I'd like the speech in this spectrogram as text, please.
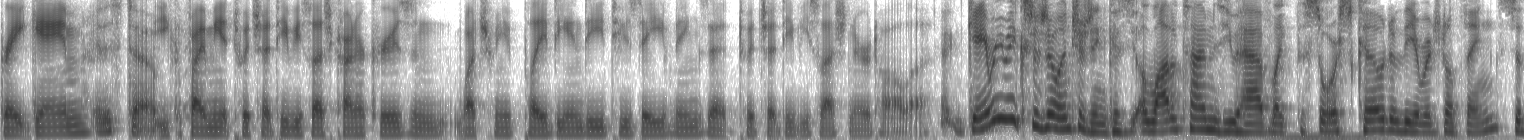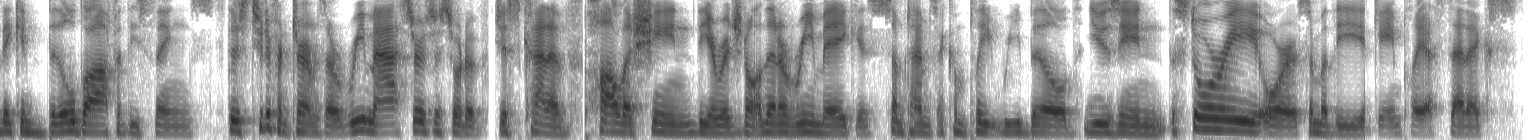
Great game. It is dope. You can find me at twitch.tv slash Connor Cruz and watch me play D&D Tuesday evenings at twitch.tv slash nerdhalla. Game remakes are so interesting because a lot of times you have like the source code of the original things, so they can build off of these things. There's two different terms. A remasters are sort of just kind of polishing the original, and then a remake is sometimes a complete rebuild using the story or some of the gameplay aesthetics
